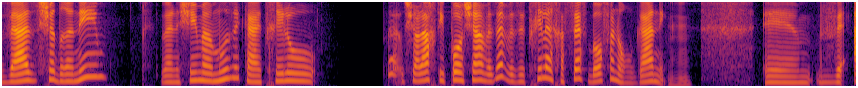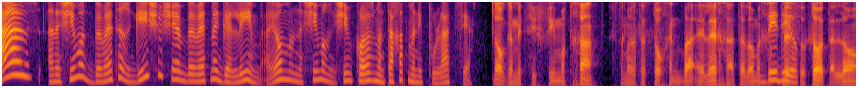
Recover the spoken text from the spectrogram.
ואז שדרנים ואנשים מהמוזיקה התחילו, שלחתי פה, שם וזה, וזה התחיל להיחשף באופן אורגני. מהמם. אמ, ואז אנשים עוד באמת הרגישו שהם באמת מגלים. היום אנשים מרגישים כל הזמן תחת מניפולציה. לא, גם מציפים אותך. זאת אומרת, התוכן בא אליך, אתה לא מחפש בדיוק. אותו, אתה לא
